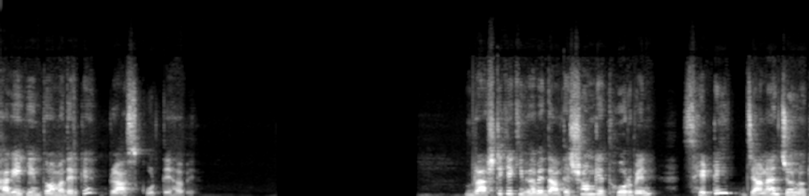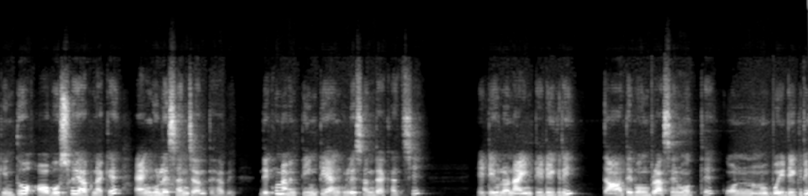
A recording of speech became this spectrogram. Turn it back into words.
ভাগেই কিন্তু আমাদেরকে ব্রাশ করতে হবে। ব্রাশটিকে কীভাবে দাঁতের সঙ্গে ধরবেন সেটি জানার জন্য কিন্তু অবশ্যই আপনাকে অ্যাঙ্গুলেশন জানতে হবে। দেখুন আমি তিনটি অ্যাঙ্গুলেশান দেখাচ্ছি। এটি হলো নাইনটি ডিগ্রি দাঁত এবং ব্রাশের মধ্যে কোন নব্বই ডিগ্রি।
